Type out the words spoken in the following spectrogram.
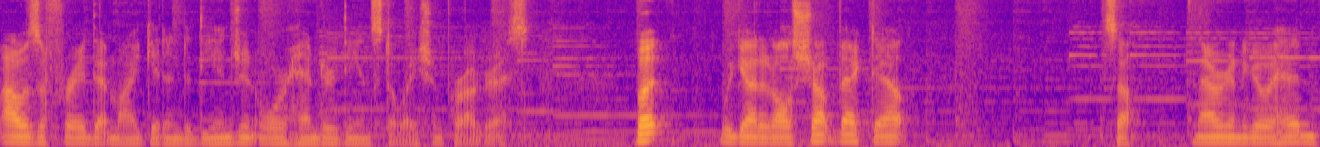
I was afraid that might get into the engine or hinder the installation progress. But we got it all shop vacked out. So now we're going to go ahead and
